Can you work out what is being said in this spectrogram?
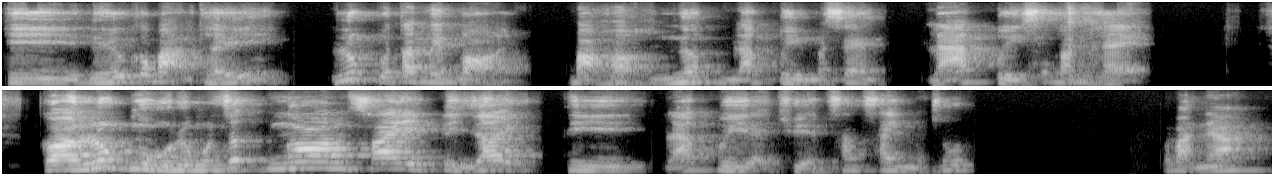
Thì nếu các bạn thấy lúc người ta mệt mỏi bảo họ ngậm lá quỳ mà xem lá quỳ sẽ bằng hệ còn lúc ngủ được một giấc ngon say, tỉnh dậy thì lá quỳ lại chuyển sang xanh một chút. Các bạn nhá.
